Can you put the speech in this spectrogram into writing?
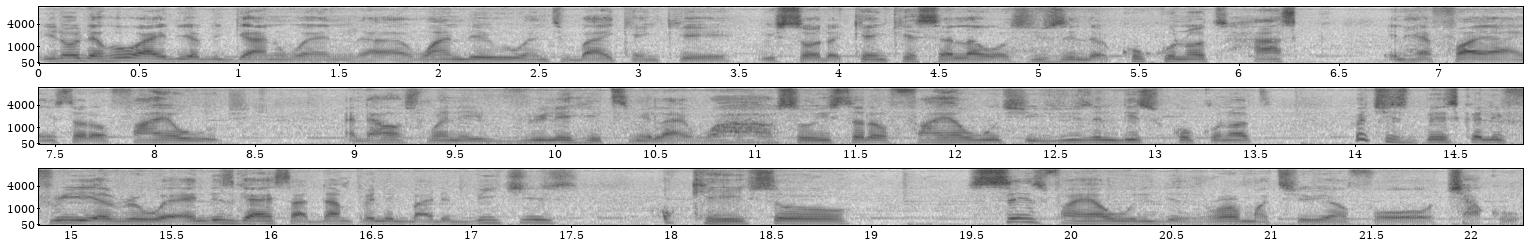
you know, the whole idea began when uh, one day we went to buy kenke. We saw the kenke seller was using the coconut husk in her fire instead of firewood. And that was when it really hit me like, wow, so instead of firewood, she's using this coconut, which is basically free everywhere. And these guys are dumping it by the beaches. Okay, so since firewood is raw material for charcoal,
